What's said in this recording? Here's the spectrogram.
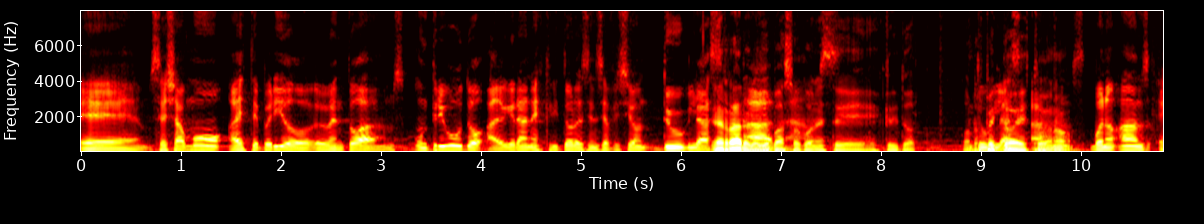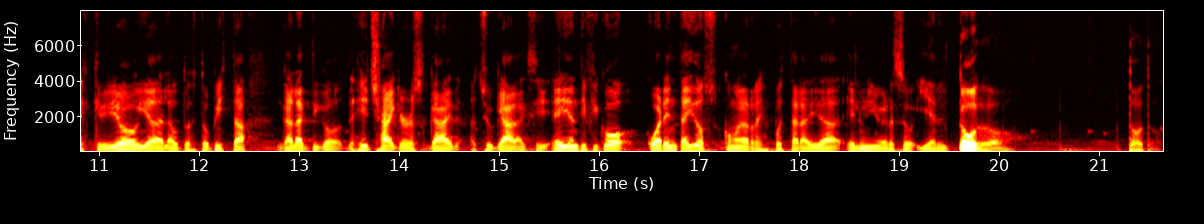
eh, se llamó a este periodo evento Adams un tributo al gran escritor de ciencia ficción Douglas Es raro lo que pasó con este escritor. Con Douglas respecto a esto, ¿no? Bueno, Adams escribió Guía del autoestopista galáctico The Hitchhiker's Guide to Galaxy e identificó 42 como la respuesta a la vida, el universo y el todo. Todo.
